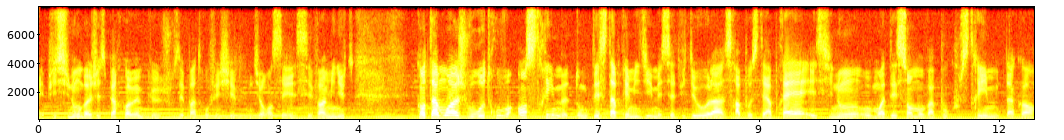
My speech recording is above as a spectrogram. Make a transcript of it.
Et puis sinon, bah, j'espère quand même que je vous ai pas trop fait chier durant ces, ces 20 minutes. Quant à moi, je vous retrouve en stream donc dès cet après-midi, mais cette vidéo là sera postée après. Et sinon, au mois de décembre, on va beaucoup stream, d'accord?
